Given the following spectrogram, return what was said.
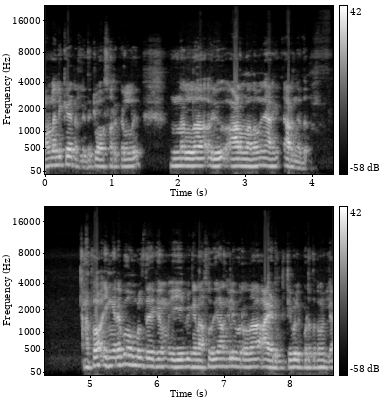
ഓൺലൈനിൽ കേട്ടിട്ടില്ല. ഇത് ക്ലോസ് സർക്കിളിൽ നിന്നുള്ള ഒരു ആണെന്നാണ് ഞാൻ അറിഞ്ഞത്. അപ്പോൾ ഇങ്ങനെ പോകുമ്പോഴത്തേക്കും ഈ വീണാസുതി ആണെങ്കിൽ ഇവരുടെ ഐഡന്റിറ്റി വെളിപ്പെടുത്തണമില്ല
